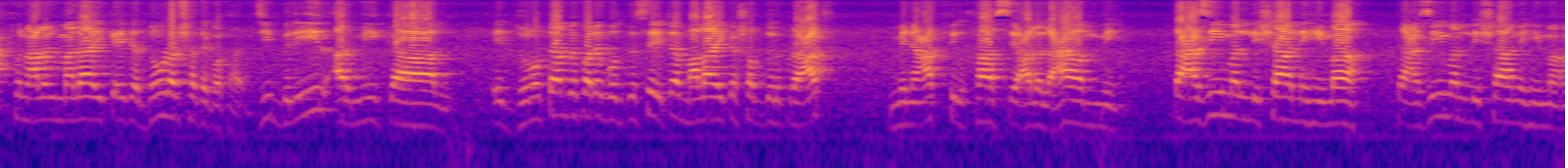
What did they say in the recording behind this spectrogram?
আতফুন আলাল মালাইকা, এটা দোনোটার সাথে কথা। জিবরিল আর মিকাল, এই দোনোটার ব্যাপারে বলতেছে, এটা মালাইকা শব্দের উপরে আতফ মিন আতফিল খাসি আলাল আম্মি তাজিম আল লিশানিহিমা তাজিম আল লিশানিহিমা।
